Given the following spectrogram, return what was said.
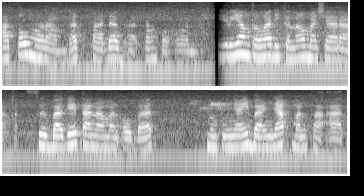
atau merambat pada batang pohon. Sirih yang telah dikenal masyarakat sebagai tanaman obat mempunyai banyak manfaat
